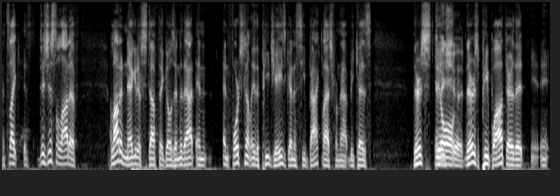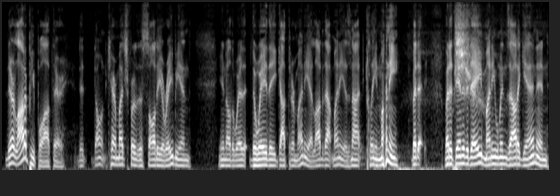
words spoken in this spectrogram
It's like it's, there's just a lot of a lot of negative stuff that goes into that. And unfortunately the PGA is going to see backlash from that because there's still there's people out there that there are a lot of people out there that don't care much for the Saudi Arabian you know the way the way they got their money. A lot of that money is not clean money but but at the end of the day money wins out again and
